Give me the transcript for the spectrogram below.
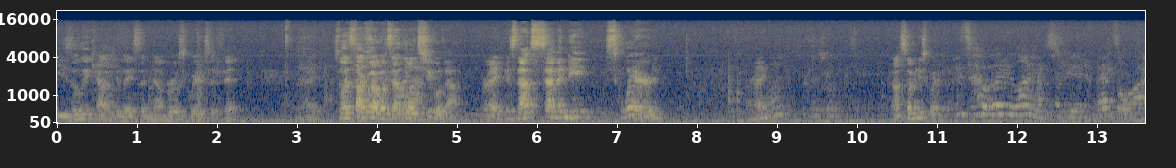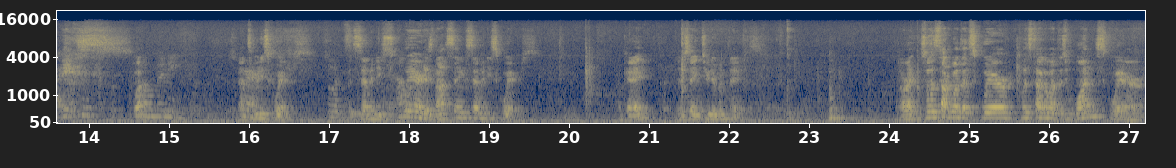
easily calculates the number of squares that fit. Alright, so let's talk about what's that little two about, alright? It's not seventy squared, alright? Not seventy squared. It's how many lines? That's a lie. What? How many? Not too many squares. So it's. But seventy squared is not saying seventy squares. Okay? They're saying two different things. Alright, so let's talk about that square, let's talk about this one square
